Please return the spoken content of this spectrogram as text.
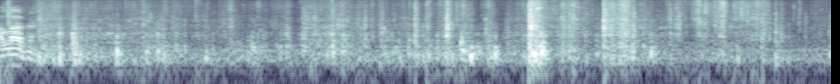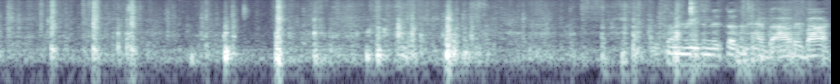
11. For some reason, this doesn't have the outer box,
